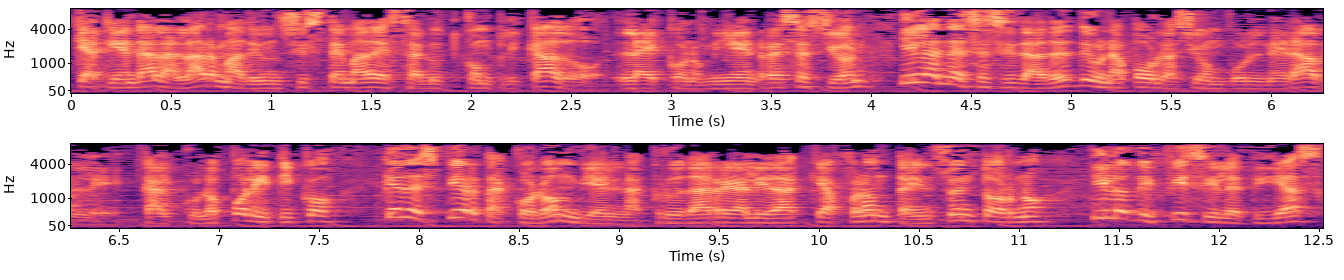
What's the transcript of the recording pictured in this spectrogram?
que atienda la alarma de un sistema de salud complicado, la economía en recesión y las necesidades de una población vulnerable, cálculo político que despierta a Colombia en la cruda realidad que afronta en su entorno y los difíciles días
